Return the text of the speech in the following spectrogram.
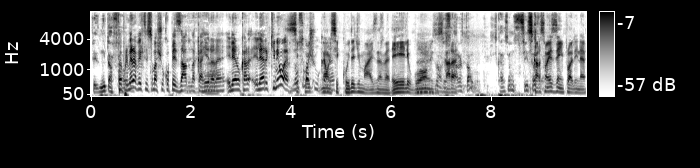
Fez muita falta. Foi a primeira vez que ele se machucou pesado na carreira, né? Ele era um cara. Ele era que nem o Everton, não se, cuida- machuca. Não, né? ele se cuida demais, né, velho? Ele, o Gomes, Não, os caras. caras tá são Os caras são exemplo ali, né?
